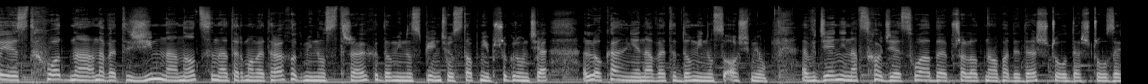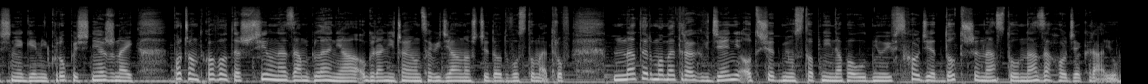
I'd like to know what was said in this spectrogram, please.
jest chłodna, nawet zimna noc na termometrach od minus 3 do minus 5 stopni przy gruncie, lokalnie nawet do minus 8. W dzień na wschodzie słabe przelotne opady deszczu, deszczu ze śniegiem i krupy śnieżnej. Początkowo też silne zamglenia ograniczające widzialność do 200 metrów. Na termometrach w dzień od 7 stopni na południu i wschodzie do 13 na zachodzie kraju.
